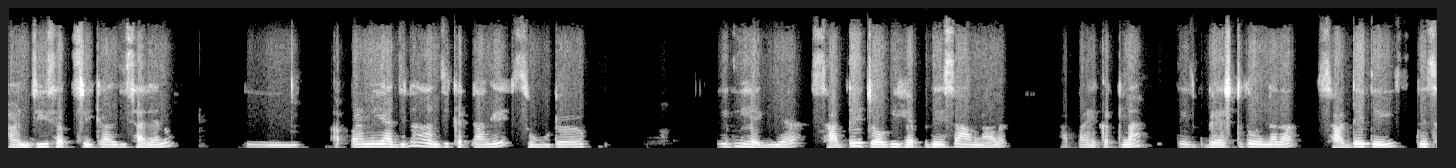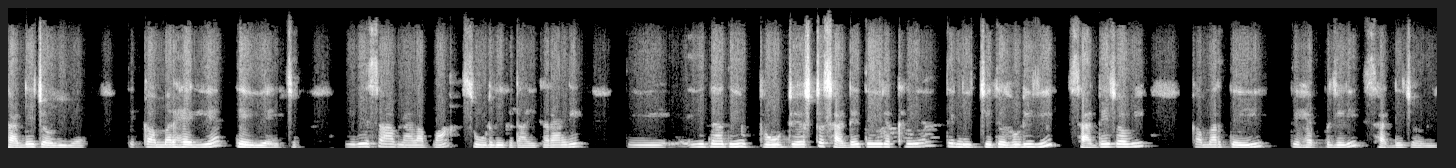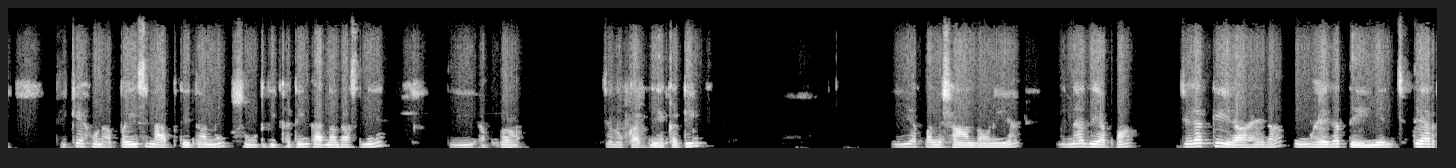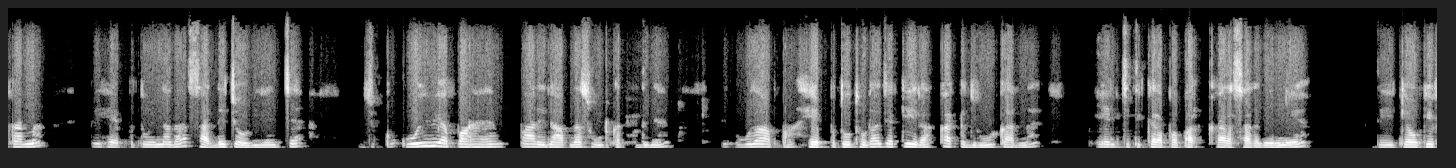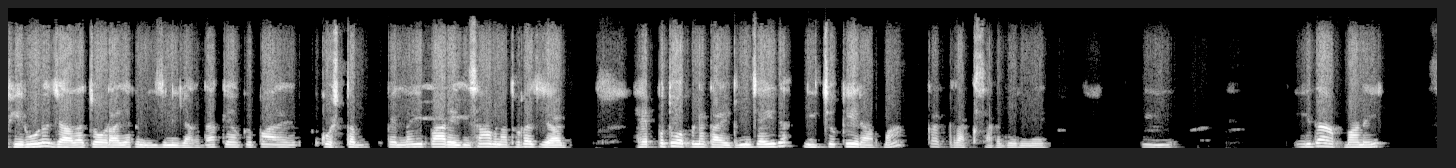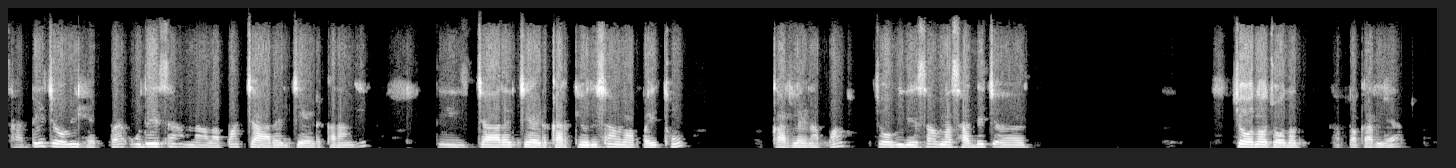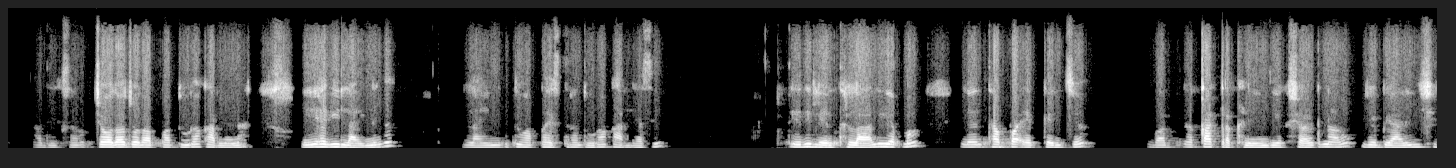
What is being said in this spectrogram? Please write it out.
ਹਾਂਜੀ, ਸਤਿ ਸ੍ਰੀ ਅਕਾਲ ਜੀ ਸਾਰਿਆਂ ਨੂੰ। ਤੇ ਆਪਾਂ ਨੇ ਅੱਜ ਨਾ ਹਾਂਜੀ ਕੱਟਾਂਗੇ ਸੂਟ। ਇਹਦੀ ਹੈਗੀ ਆ 24.5 ਹਿੱਪ ਦੇ ਹਿਸਾਬ ਨਾਲ ਆਪਾਂ ਇਹ ਕੱਟਣਾ ਤੇ ਬ੍ਰੈਸਟ ਤੋਂ ਇਹਨਾਂ ਦਾ 23.5 ਤੇ 24.5 ਹੈ ਤੇ ਕਮਰ ਹੈਗੀ ਹੈ 23 ਇੰਚ। ਇਹਦੇ ਹਿਸਾਬ ਨਾਲ ਆਪਾਂ ਸੂਟ ਦੀ ਕਟਾਈ ਕਰਾਂਗੇ ਤੇ ਇਹਨਾਂ ਦੀ ਉੱਪਰੋਂ ਚੈਸਟ 23.5 ਰੱਖਣੀ ਆ ਤੇ ਨੀਚੇ ਤੋਂ ਥੋੜੀ ਜੀ 24.5 ਕਮਰ 23 ਤੇ ਹਿੱਪ ਜਿਹੜੀ 24.5 ਠੀਕ ਹੈ, ਹੁਣ ਆਪਾਂ ਇਸ ਨਾਪ ਤੇ ਤੁਹਾਨੂੰ ਸੂਟ ਦੀ ਕਟਿੰਗ ਕਰਨਾ ਦੱਸਦੇ ਹਾਂ ਤੇ ਆਪਾਂ ਚਲੋ ਕਰਦੇ ਹਾਂ ਕਟਿੰਗ ਇਹ ਆਪਾਂ ਨਿਸ਼ਾਨ ਲਾਉਣੇ ਆ। ਇਹਨਾਂ ਦੇ ਆਪਾਂ ਜਿਹੜਾ ਘੇਰਾ ਹੈਗਾ, ਉਹ ਹੈਗਾ 23 ਇੰਚ ਤਿਆਰ ਕਰਨਾ ਤੇ ਹਿੱਪ ਤੋਂ ਇਹਨਾਂ ਦਾ 24.5 ਇੰਚ ਹੈ। ਕੋਈ ਵੀ ਆਪਾਂ ਹੈ ਭਾਰੇ ਨਾਪ ਦਾ ਸੂਟ ਕੱਟਦੇ ਆ ਤੇ ਉਹਦਾ ਆਪਾਂ ਹਿੱਪ ਤੋਂ ਥੋੜਾ ਜਿਹਾ ਘੇਰਾ ਘੱਟ ਜ਼ਰੂਰ ਕਰਨਾ ਇੰਚ ਤੱਕ ਆਪਾਂ ਫ਼ਰਕ ਕਰ ਸਕਦੇ ਹੁੰਦੇ ਆ ਤੇ ਕਿਉਂਕਿ ਫਿਰ ਉਹ ਨਾ ਜ਼ਿਆਦਾ ਚੌੜਾ ਜਾਂ ਕਮੀਜ਼ ਨਹੀਂ ਲੱਗਦਾ, ਕਿਉਂਕਿ ਭਾਰੇ ਕੁਛ ਤਾਂ ਪਹਿਲਾਂ ਹੀ ਭਾਰੇ ਦੇ ਹਿਸਾਬ ਨਾਲ ਥੋੜਾ ਜਿਹਾ ਹਿੱਪ ਤੋਂ ਆਪਣਾ ਟਾਈਟ ਨਹੀਂ ਚਾਹੀਦਾ, ਨੀਚੋਂ ਘੇਰਾ ਆਪਾਂ ਘੱਟ ਰੱਖ ਸਕਦੇ ਨੇ ਤੇ ਇਹਦਾ ਆਪਾਂ ਨੇ 24.5 ਹਿੱਪ ਹੈ, ਉਹਦੇ ਹਿਸਾਬ ਨਾਲ ਆਪਾਂ 4 ਇੰਚ ਐਡ ਕਰਾਂਗੇ ਤੇ 4 ਇੰਚ ਐਡ ਕਰਕੇ ਉਹਦੇ ਹਿਸਾਬ ਨਾਲ ਆਪਾਂ ਇੱਥੋਂ ਕਰ ਲੈਣਾ ਆਪਾਂ 24 ਦੇ ਹਿਸਾਬ ਨਾਲ 14 14 ਆਪਾਂ ਕਰ ਲਿਆ। ਆ ਦੇਖ ਸਕਦੇ 14 14 ਆਪਾਂ ਦੂਰਾ ਕਰ ਲੈਣਾ। ਇਹ ਹੈਗੀ ਲਾਈਨਿੰਗ। ਲਾਈਨਿੰਗ ਤੋਂ ਆਪਾਂ ਇਸ ਤਰ੍ਹਾਂ ਦੂਰਾ ਕਰ ਲਿਆ ਸੀ। ਤੇ ਇਹਦੀ ਲੈਂਥ ਲਾ ਲਈ ਆਪਾਂ। ਲੈਂਥ ਆਪਾਂ 1 ਇੰਚ ਵੱਧ, ਘੱਟ ਰੱਖਣੀ ਹੁੰਦੀ ਹੈ ਸ਼ਰਟ ਨਾਲੋਂ। ਜੇ 42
